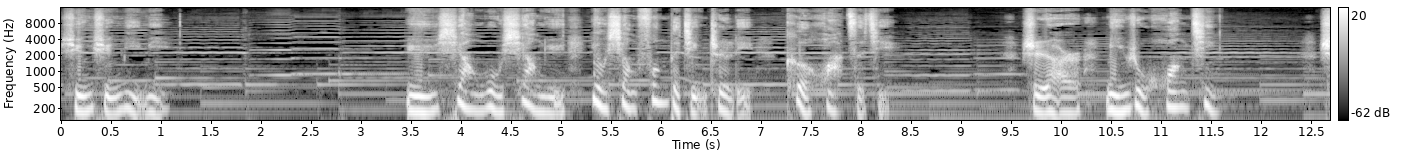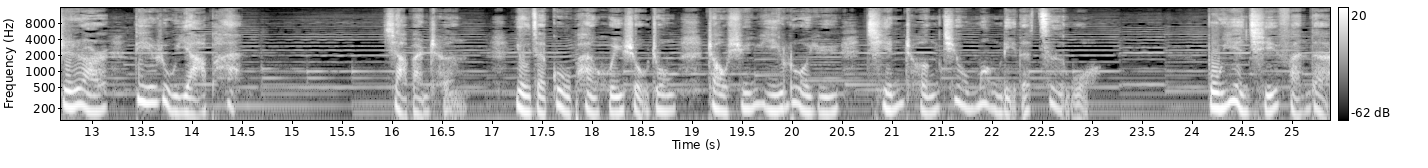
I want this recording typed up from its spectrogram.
寻寻觅觅，于像雾像雨又像风的景致里。刻画自己，时而迷入荒径，时而跌入崖畔。下半程，又在顾盼回首中找寻遗落于前程旧梦里的自我，不厌其烦地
